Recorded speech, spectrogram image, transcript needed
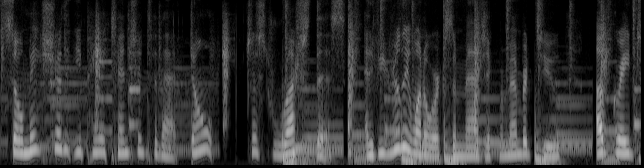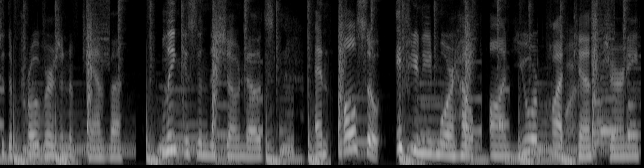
So make sure that you pay attention to that. Don't just rush this. And if you really want to work some magic, remember to upgrade to the pro version of Canva. Link is in the show notes. And also, if you need more help on your podcast journey,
